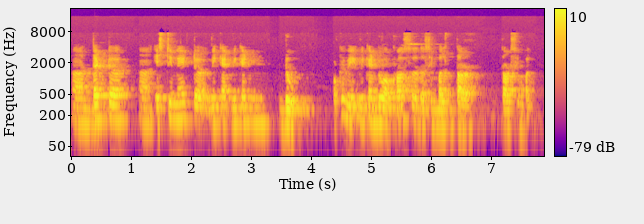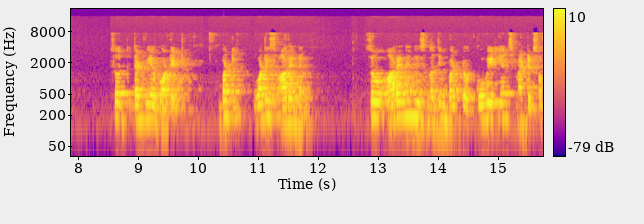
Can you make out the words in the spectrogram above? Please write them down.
uh, that uh, uh, estimate uh, we can we can do okay? We, we can do across the symbol third third symbol. So that we have got it. But what is RNN so rnn is nothing but covariance matrix of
